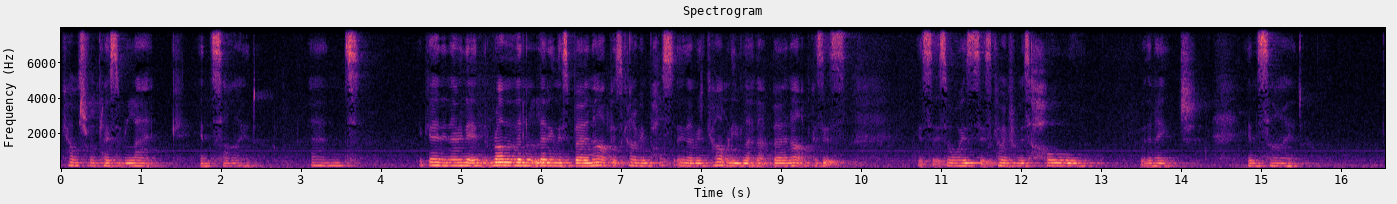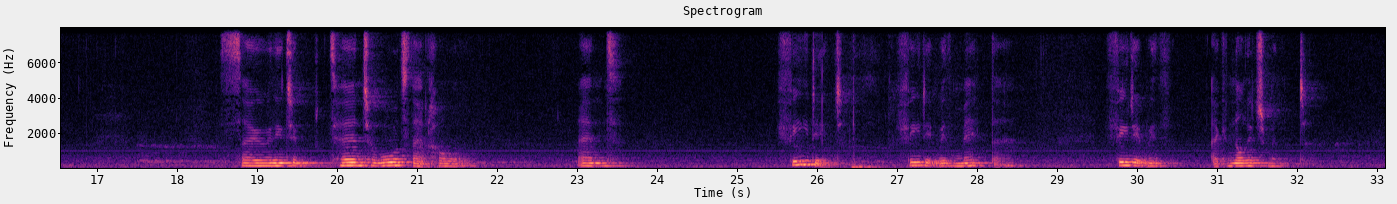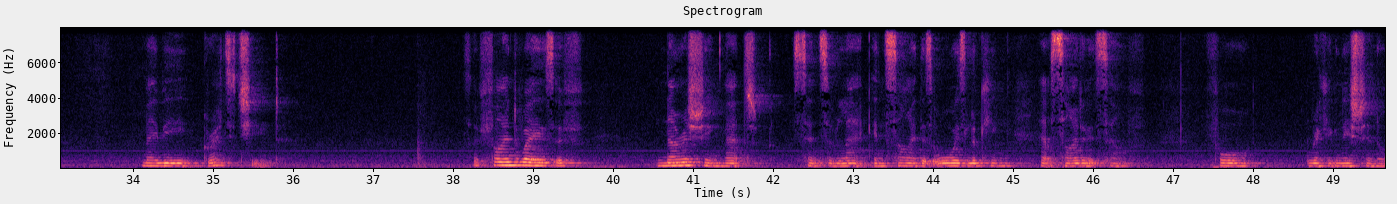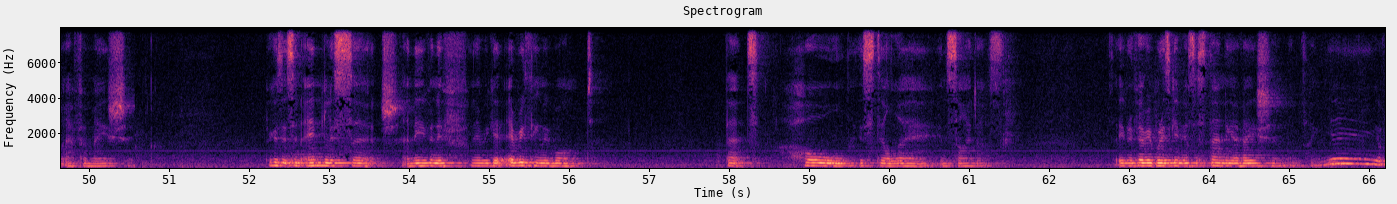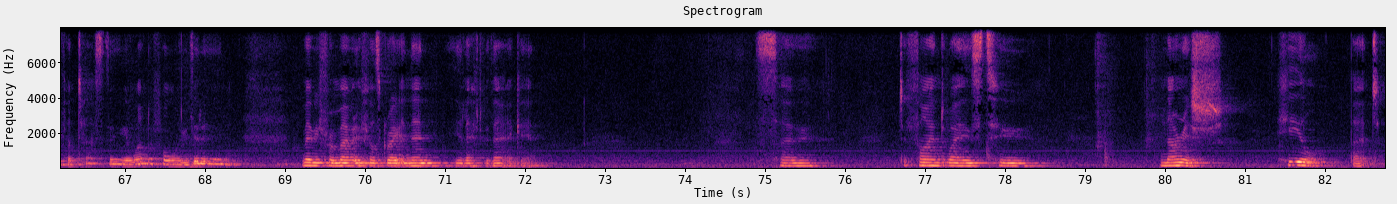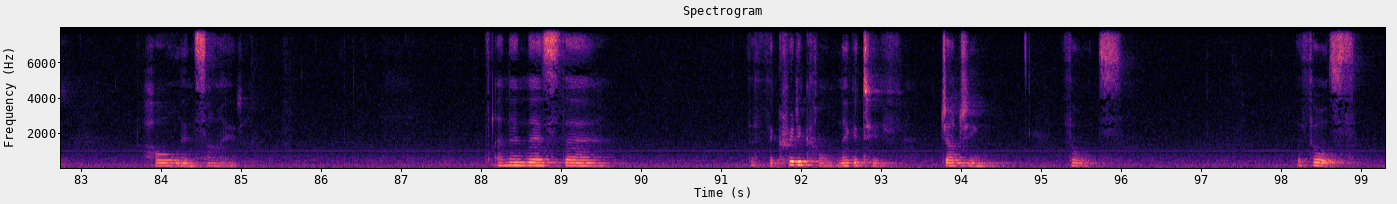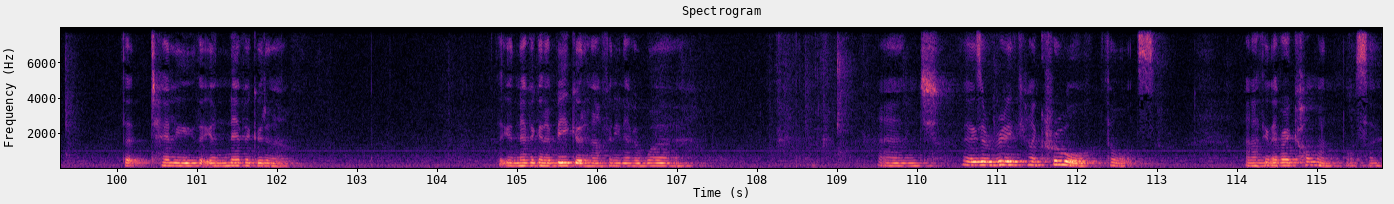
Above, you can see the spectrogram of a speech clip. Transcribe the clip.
It comes from a place of lack inside. And again, you know, rather than letting this burn up, it's kind of impossible. You know, we can't really let that burn up because it's, it's, it's always it's coming from this hole with an H inside. So we need to turn towards that hole and feed it, feed it with metta feed it with acknowledgement, maybe gratitude. So find ways of nourishing that sense of lack inside that's always looking outside of itself for recognition or affirmation. Because it's an endless search, and even if you know, we get everything we want, that hole is still there inside us. Even if everybody's giving us a standing ovation and saying, Yay, you're fantastic, you're wonderful, you did it. Maybe for a moment it feels great and then you're left with that again. So, to find ways to nourish, heal that hole inside. And then there's the, the, the critical, negative, judging thoughts. The thoughts that tell you that you're never good enough, that you're never going to be good enough and you never were. And these are really kind of cruel thoughts. And I think they're very common also.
